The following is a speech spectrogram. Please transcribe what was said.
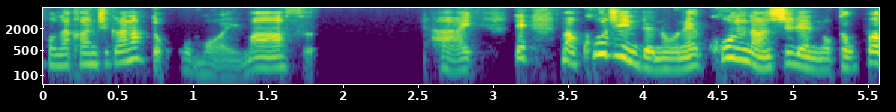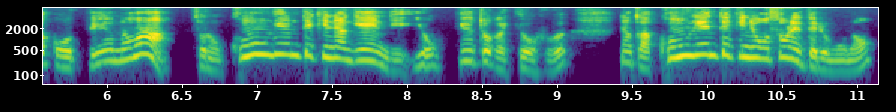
そんな感じかなと思います。はい。で、まあ個人でのね、困難試練の突破口っていうのは、その根源的な原理、欲求とか恐怖、なんか根源的に恐れてるもの？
